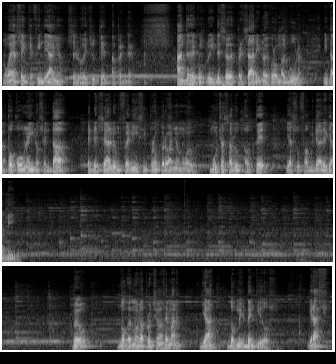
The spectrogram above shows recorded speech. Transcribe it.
no vaya a ser que fin de año se lo eche usted a perder. Antes de concluir, deseo expresar, y no es broma alguna, ni tampoco una inocentada, el desearle un feliz y próspero año nuevo. Mucha salud a usted y a sus familiares y amigos. Luego, nos vemos la próxima semana, ya 2022. Gracias.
